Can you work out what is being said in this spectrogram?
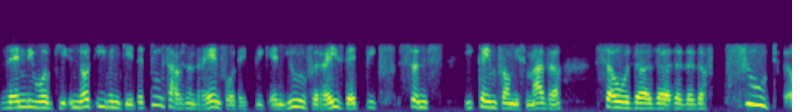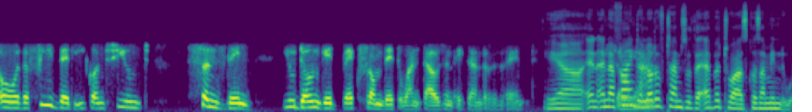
then you will ge- not even get a 2,000 rand for that pig. And you've raised that pig f- since he came from his mother. So the, the, the, the, the food or the feed that he consumed since then, you don't get back from that 1,800 rand. Yeah, and, and I So, find a lot of times with the abattoirs, because I mean,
